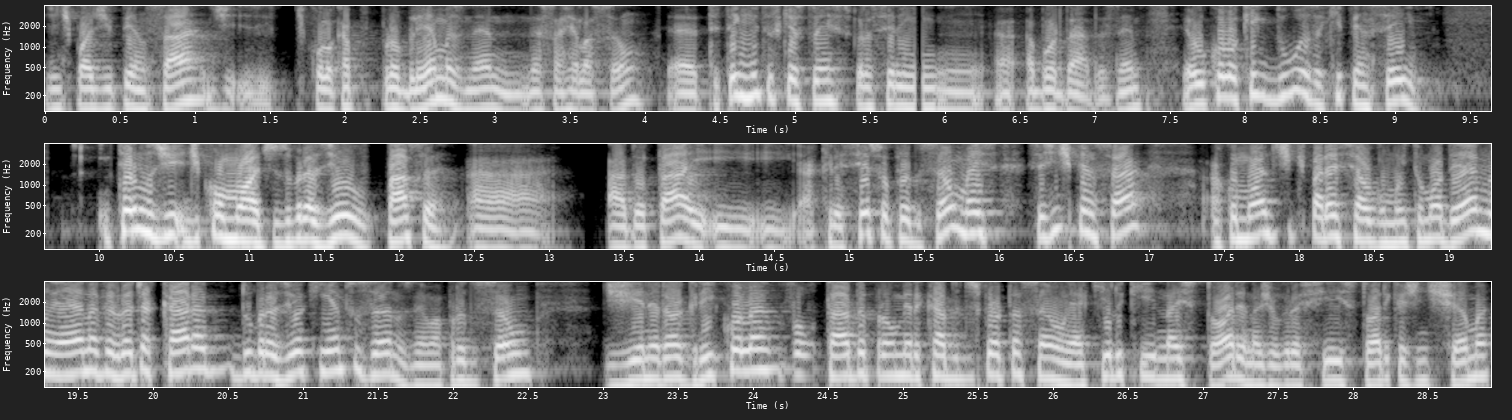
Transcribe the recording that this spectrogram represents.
a gente pode pensar de, de colocar problemas né, nessa relação. É, tem muitas questões para serem abordadas. Né? Eu coloquei duas aqui, pensei. Em termos de, de commodities, o Brasil passa a, a adotar e, e, a crescer sua produção, mas se a gente pensar, a commodity que parece algo muito moderno é, na verdade, a cara do Brasil há 500 anos. Né? Uma produção de gênero agrícola voltada para o um mercado de exportação. É aquilo que na história, na geografia histórica, a gente chama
